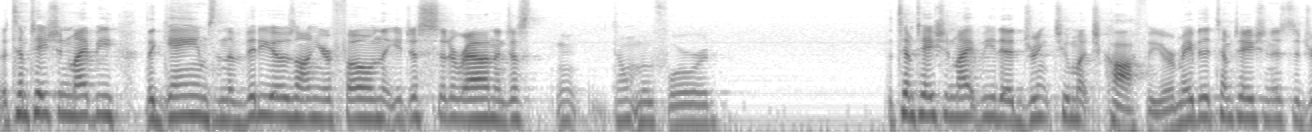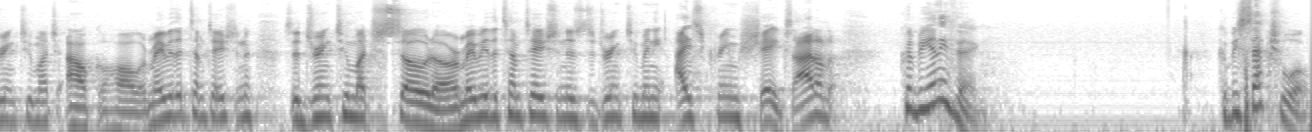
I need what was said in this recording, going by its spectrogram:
The temptation might be the games and the videos on your phone that you just sit around and just mm, don't move forward. The temptation might be to drink too much coffee, or maybe the temptation is to drink too much alcohol, or maybe the temptation is to drink too much soda, or maybe the temptation is to drink too many ice cream shakes. I don't know. Could be anything. Could be sexual.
